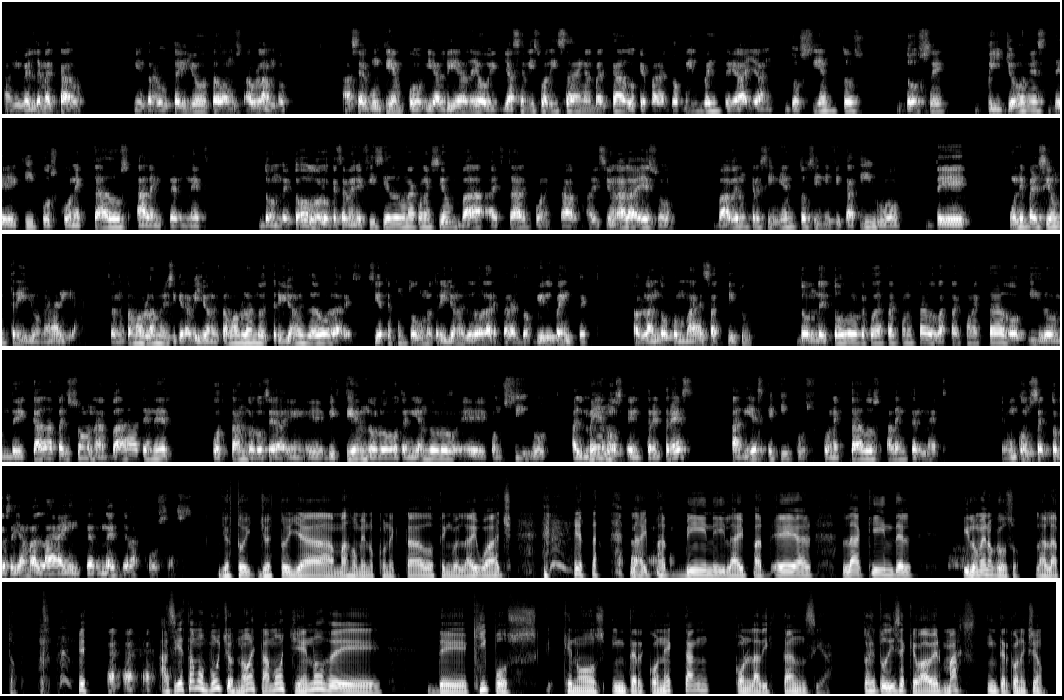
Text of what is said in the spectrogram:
a nivel de mercado, mientras usted y yo estábamos hablando, hace algún tiempo y al día de hoy, ya se visualiza en el mercado que para el 2020 hayan 212 billones de equipos conectados a la Internet donde todo lo que se beneficie de una conexión va a estar conectado. Adicional a eso, va a haber un crecimiento significativo de una inversión trillonaria. O sea, no estamos hablando ni siquiera billones, estamos hablando de trillones de dólares, 7.1 trillones de dólares para el 2020, hablando con más exactitud, donde todo lo que pueda estar conectado va a estar conectado y donde cada persona va a tener portándolo, o sea, eh, vistiéndolo o teniéndolo eh, consigo, al menos entre 3 a 10 equipos conectados a la Internet, en un concepto que se llama la Internet de las cosas. Yo estoy, yo estoy ya más o menos conectado, tengo el iWatch, el, iPad mini, el iPad Air, la Kindle y lo menos que uso, la laptop. Así estamos muchos, ¿no? Estamos llenos de, de equipos que nos interconectan con la distancia. Entonces tú dices que va a haber más interconexión.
